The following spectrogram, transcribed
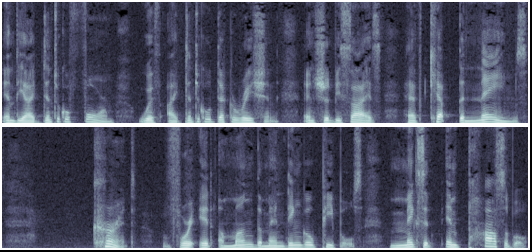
in the identical form with identical decoration and should besides have kept the names current for it among the Mandingo peoples. Makes it impossible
